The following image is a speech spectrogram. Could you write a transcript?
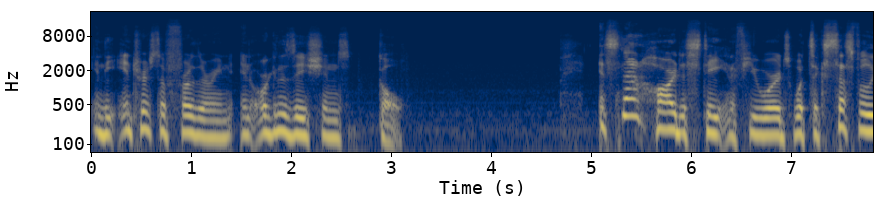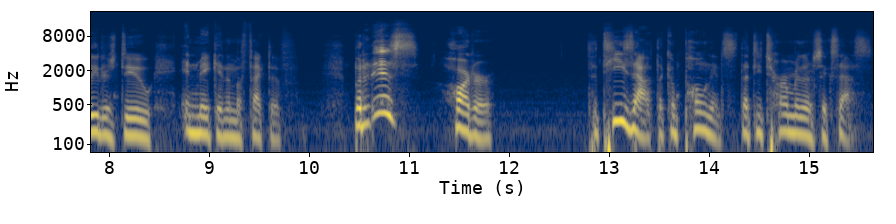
in the interest of furthering an organization's goal. It's not hard to state in a few words what successful leaders do in making them effective, but it is harder to tease out the components that determine their success.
